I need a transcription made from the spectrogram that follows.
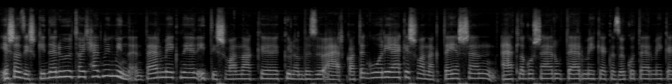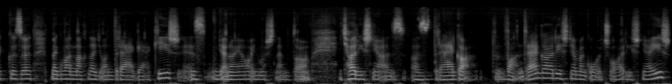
és az is kiderült, hogy hát mint minden terméknél itt is vannak különböző árkategóriák, és vannak teljesen átlagos áru termékek az ökotermékek között, meg vannak nagyon drágák is, ez ugyan ugyanolyan, hogy most nem tudom, egy harisnya az, az drága, van drága harisnya, meg olcsó harisnya is.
